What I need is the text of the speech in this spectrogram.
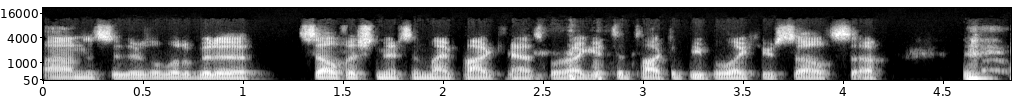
honestly, there's a little bit of selfishness in my podcast where I get to talk to people like yourself. So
